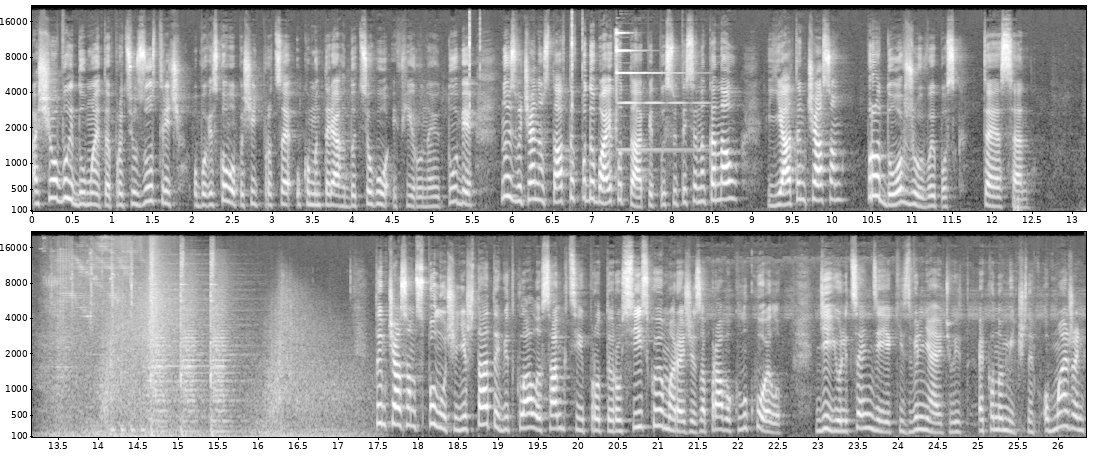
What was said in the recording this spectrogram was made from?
А що ви думаєте про цю зустріч? Обов'язково пишіть про це у коментарях до цього ефіру на Ютубі. Ну і звичайно, ставте вподобайку та підписуйтеся на канал. Я тим часом продовжую випуск ТСН. Тим часом Сполучені Штати відклали санкції проти російської мережі заправок Лукойл. Дію ліцензій, які звільняють від економічних обмежень,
